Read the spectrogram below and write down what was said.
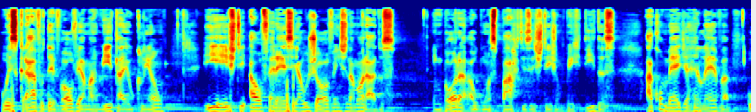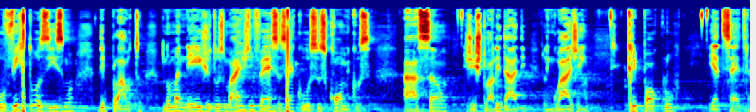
O escravo devolve a marmita a Euclião e este a oferece aos jovens namorados. Embora algumas partes estejam perdidas, a comédia releva o virtuosismo de Plauto no manejo dos mais diversos recursos cômicos: a ação, gestualidade, linguagem, cripóculo e etc.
